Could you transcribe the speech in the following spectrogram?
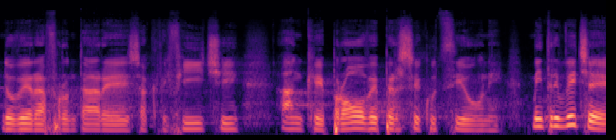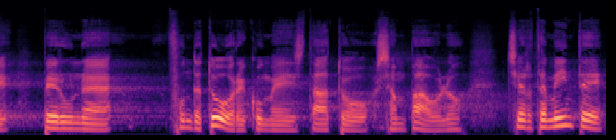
dover affrontare sacrifici, anche prove, persecuzioni, mentre invece per un fondatore come è stato San Paolo, certamente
